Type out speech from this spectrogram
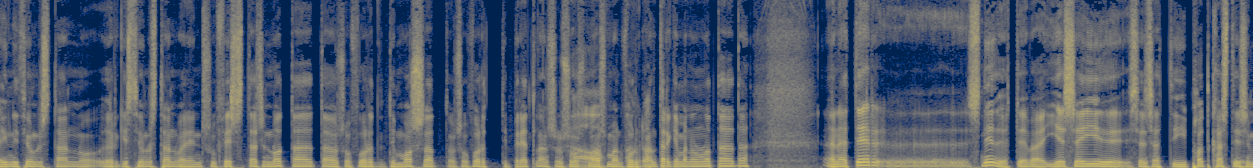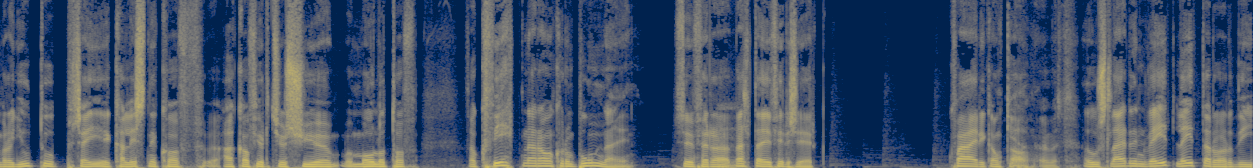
leinithjónustan og örgistjónustan var eins og fyrsta sem notaði þetta og svo fór þetta til Mossad og svo fór þetta til Bretlands og svo Já, smásmann fór bandarækjumann að nota þetta. En þetta er uh, sniðut ef að ég segi sem sagt í podcasti sem er á YouTube segi Kalisnikov, AK-47 Molotov, þá kviknar á einhverjum búnaði sem fyrir að Mm. velta því fyrir sér hvað er í gangi Já, einmitt. Að þú slærðin leitarorð í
